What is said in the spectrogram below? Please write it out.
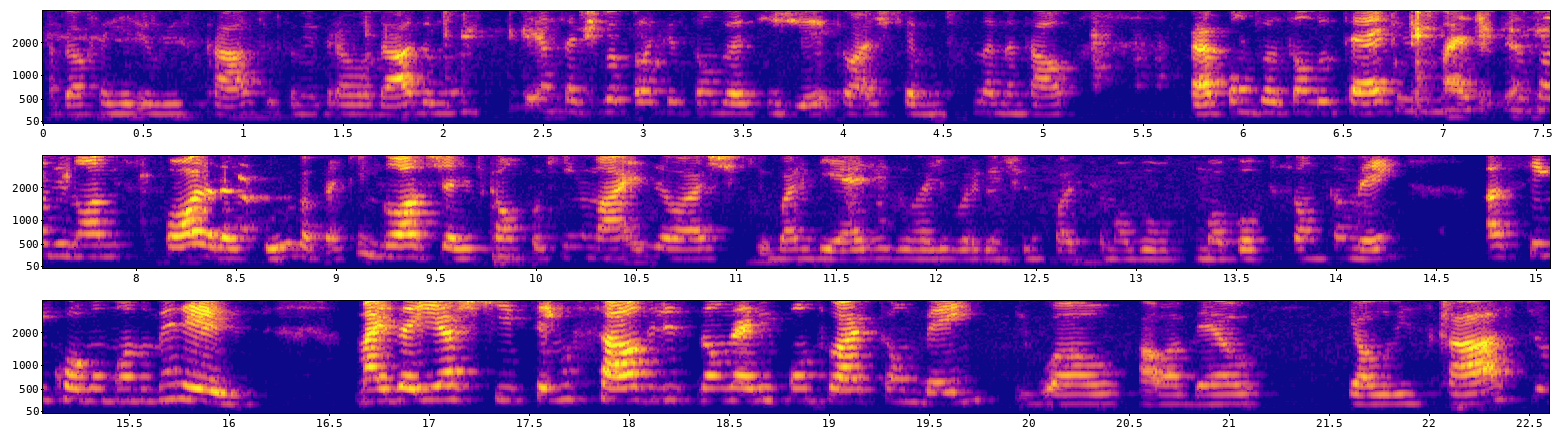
Abel Ferreira e Luiz Castro também para a rodada. Muito pensativa pela questão do SG, que eu acho que é muito fundamental para a pontuação do técnico, mas pensando em nomes fora da curva, para quem gosta de arriscar um pouquinho mais, eu acho que o Barbieri do Red Bragantino pode ser uma boa, uma boa opção também, assim como o Mano Menezes. Mas aí acho que sem o saldo eles não devem pontuar tão bem, igual ao Abel e ao Luiz Castro.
